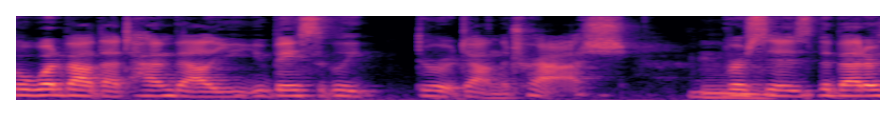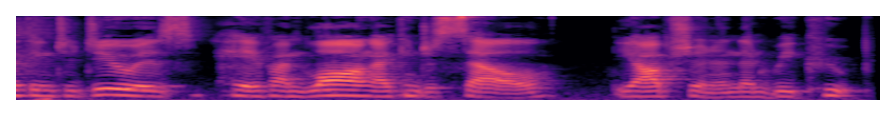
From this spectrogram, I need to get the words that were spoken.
But what about that time value? You basically threw it down the trash. Mm. Versus the better thing to do is, hey, if I'm long, I can just sell the option and then recoup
